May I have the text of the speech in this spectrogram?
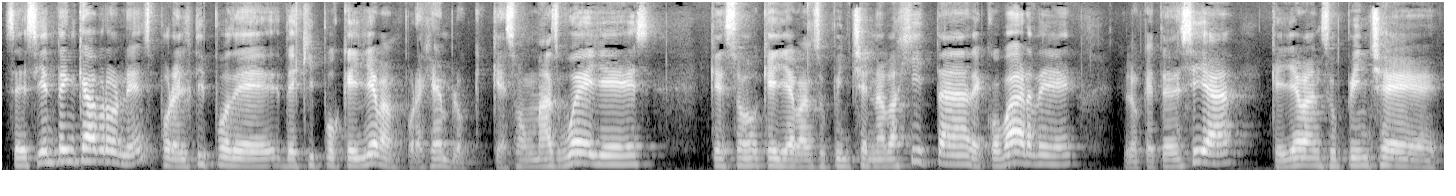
se sienten cabrones por el tipo de, equipo que llevan, por ejemplo, que son más güeyes, que, son, que llevan su pinche navajita de cobarde, lo que te decía, que llevan su pinche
